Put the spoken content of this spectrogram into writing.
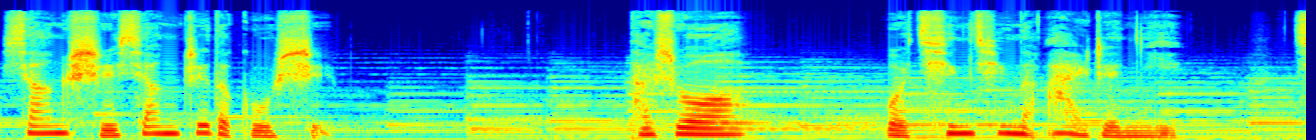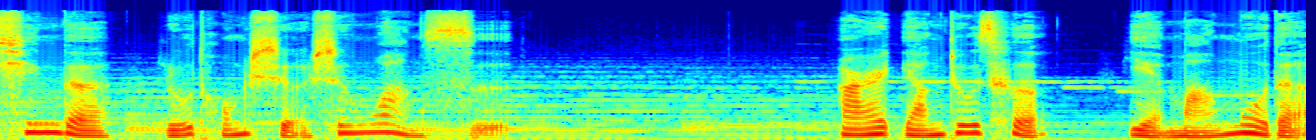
相识相知的故事。他说：“我轻轻的爱着你，轻的如同舍生忘死。”而杨朱策。也盲目的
